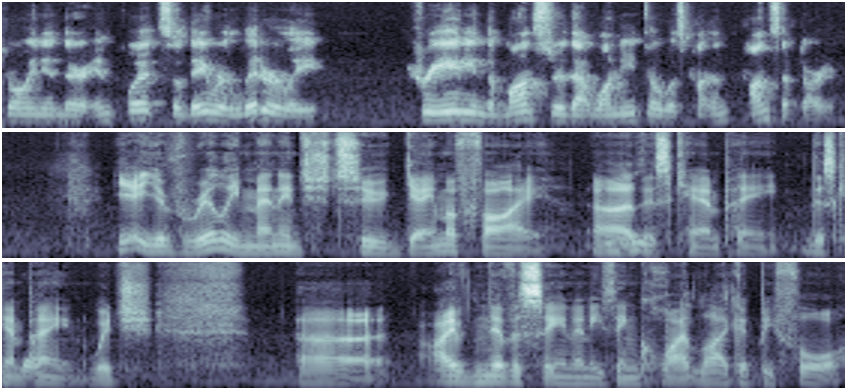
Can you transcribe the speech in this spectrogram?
throwing in their input, so they were literally creating the monster that Juanito was con- concept arting. Yeah, you've really managed to gamify uh, Mhm. this campaign. This campaign, which uh, I've never seen anything quite like it before.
